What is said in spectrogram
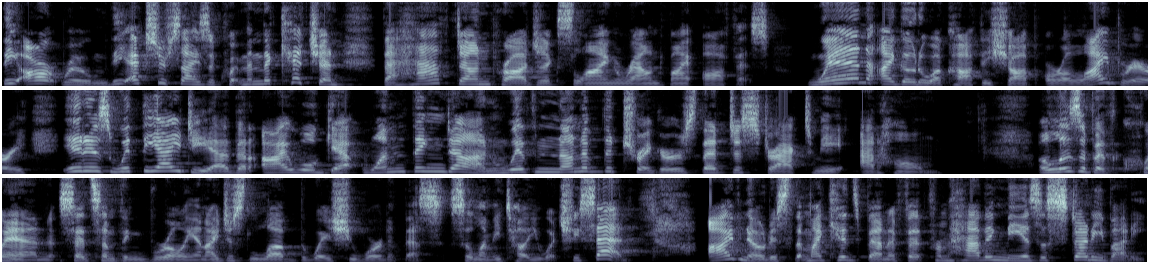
the art room, the exercise equipment, the kitchen, the half done projects lying around my office. When I go to a coffee shop or a library, it is with the idea that I will get one thing done with none of the triggers that distract me at home. Elizabeth Quinn said something brilliant. I just loved the way she worded this. So let me tell you what she said. I've noticed that my kids benefit from having me as a study buddy.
